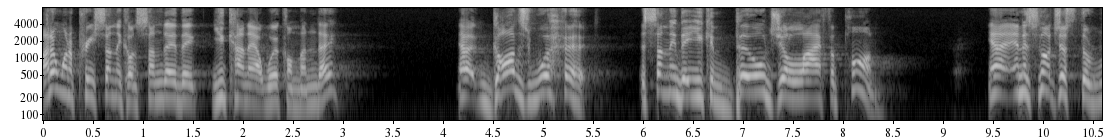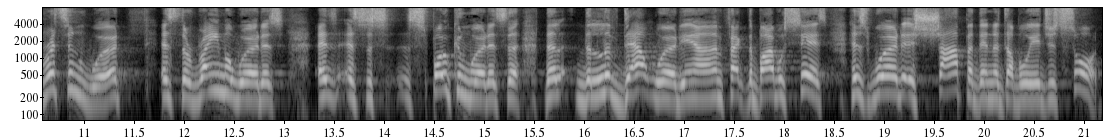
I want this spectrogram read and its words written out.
I don't want to preach something on Sunday that you can't outwork on Monday. Now, God's Word is something that you can build your life upon. Yeah, and it's not just the written word, it's the rhema word, it's, it's, it's the spoken word, it's the, the, the lived out word. You know, in fact, the Bible says his word is sharper than a double edged sword.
